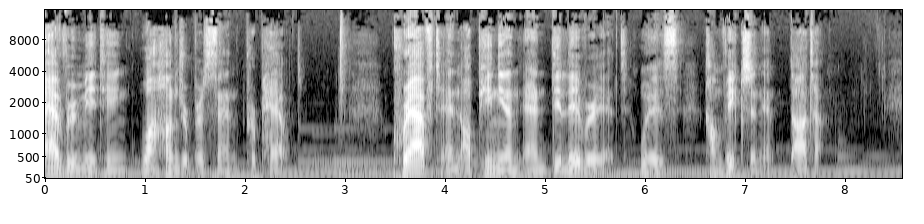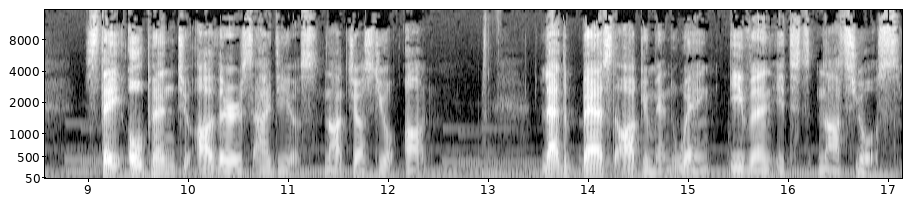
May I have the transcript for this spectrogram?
every meeting 100% prepared. Craft an opinion and deliver it with conviction and data. Stay open to others' ideas, not just your own. Let the best argument win, even if it's not yours,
